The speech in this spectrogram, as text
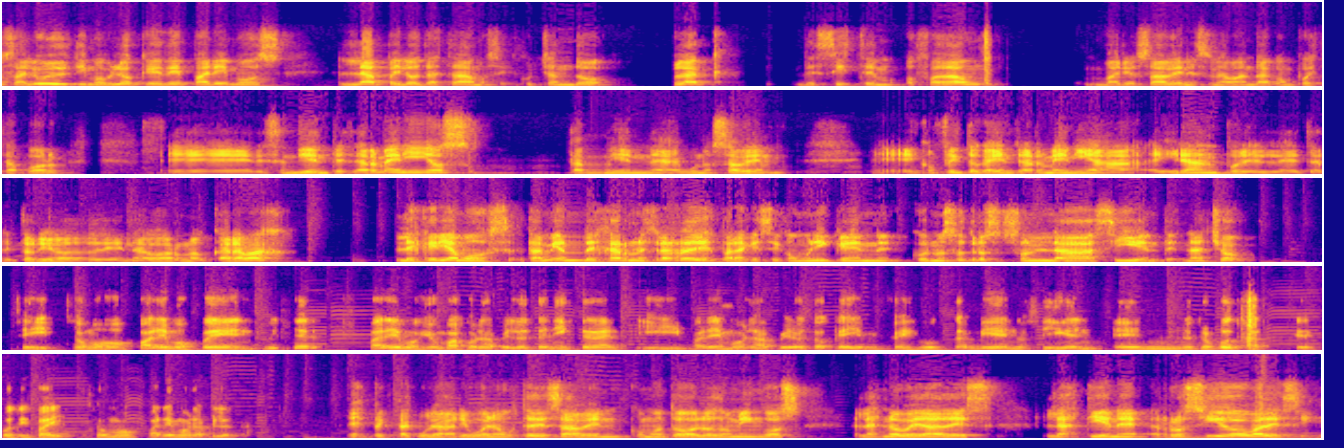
Al último bloque de Paremos la Pelota. Estábamos escuchando Plaque de System of a Down. Varios saben, es una banda compuesta por eh, descendientes de armenios. También algunos saben eh, el conflicto que hay entre Armenia e Irán por el eh, territorio de Nagorno-Karabaj. Les queríamos también dejar nuestras redes para que se comuniquen con nosotros. Son las siguientes, Nacho. Sí, somos Paremos P en Twitter, Paremos-la bajo pelota en Instagram y Paremos la pelota OK en Facebook. También nos siguen en nuestro podcast, en Spotify, somos Paremos la pelota. Espectacular. Y bueno, ustedes saben, como todos los domingos, las novedades las tiene Rocío Badesi.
